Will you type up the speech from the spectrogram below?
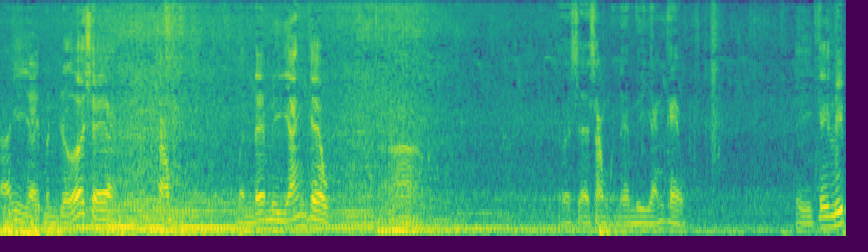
Đó, như vậy mình rửa xe xong mình đem đi dán keo sẽ xe xong anh em đi dán keo. Thì cái clip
